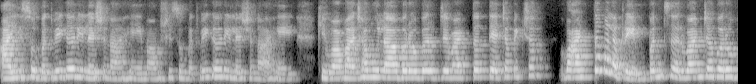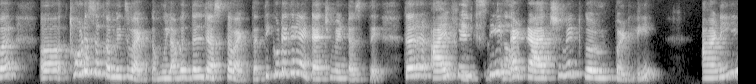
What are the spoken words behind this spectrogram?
आईसोबत वेगळं रिलेशन आहे मावशीसोबत वेगळं रिलेशन आहे किंवा माझ्या मुलाबरोबर जे वाटतं त्याच्यापेक्षा वाटतं मला प्रेम पण सर्वांच्या बरोबर थोडस कमीच वाटतं. मुलाबद्दल जास्त वाटतं. ती कुठेतरी अटॅचमेंट असते. तर आय फील ती हो. अटॅचमेंट गळून पडली आणि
